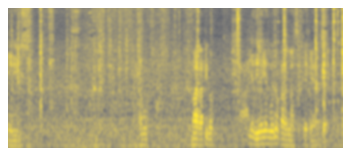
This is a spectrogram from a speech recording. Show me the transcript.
Listo. Vamos, más rápido. Ya viene bueno para las pequeñas.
